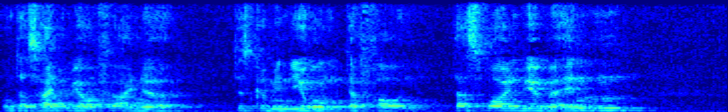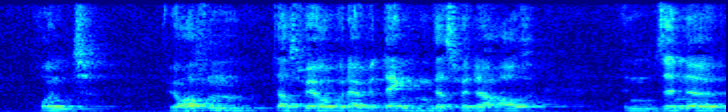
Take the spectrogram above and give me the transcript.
und das halten wir auch für eine Diskriminierung der Frauen. Das wollen wir beenden und wir hoffen, dass wir oder wir denken, dass wir da auch im Sinne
